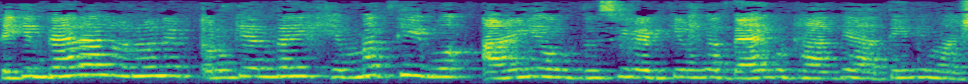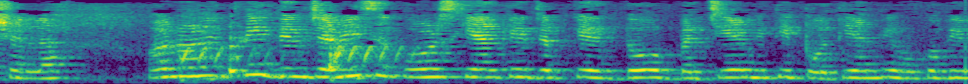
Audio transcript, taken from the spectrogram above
لیکن بہرحال انہوں نے ان کے اندر ایک ہمت تھی وہ آئی اور دوسری لڑکی ان کا بیگ اٹھا کے آتی تھی ماشاء اللہ اور انہوں نے اتنی دلچسپی سے کورس کیا کہ جبکہ دو بچیاں بھی تھی پوتیاں بھی، ان کو بھی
